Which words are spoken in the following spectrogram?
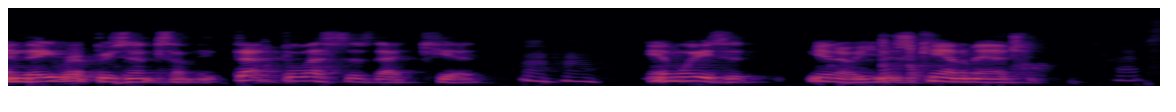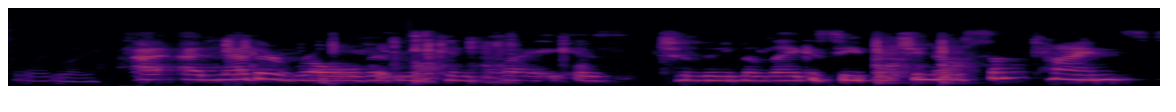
and they represent something that blesses that kid mm-hmm. in ways that you know you just can't imagine absolutely another role that we can play is to leave a legacy but you know sometimes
